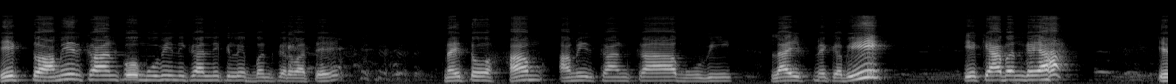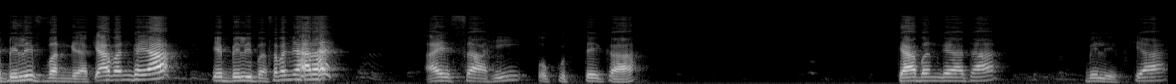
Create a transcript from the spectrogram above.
एक तो आमिर खान को मूवी निकालने के लिए बंद करवाते हैं, नहीं तो हम आमिर खान का मूवी लाइफ में कभी ये क्या बन गया? ये बिलीफ बन गया। क्या बन गया? ये बिलीफ बन, समझ में आ रहा है? ऐसा ही वो कुत्ते का क्या बन गया था? बिलीफ क्या?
